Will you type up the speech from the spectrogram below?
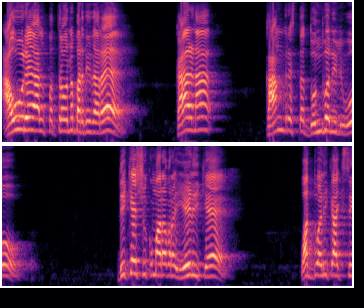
ಅವರೇ ಅಲ್ಲಿ ಪತ್ರವನ್ನು ಬರೆದಿದ್ದಾರೆ. ಕಾರಣ ಕಾಂಗ್ರೆಸ್ನ ದ್ವಂದ್ವ ನಿಲುವು. ಡಿ ಕೆ ಶಿವಕುಮಾರ್ ಅವರ ಹೇಳಿಕೆ, ಒದ್ದು ಅಳಿಕೆ ಹಾಕಿಸಿ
